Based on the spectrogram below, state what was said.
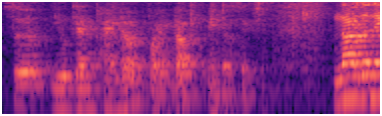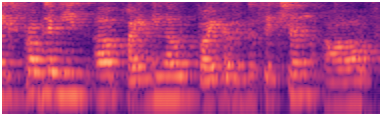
so you can find out point of intersection. Now the next problem is of finding out point of intersection of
